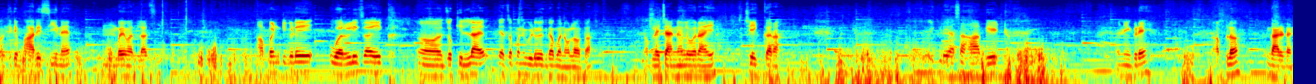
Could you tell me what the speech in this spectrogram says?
बाकी ते भारी सीन आहे मुंबईमधलाच. आपण तिकडे वरळीचा एक जो किल्ला आहे त्याचा पण व्हिडिओ एकदा बनवला होता. आपल्या चॅनलवर आहे. चेक करा. इकडे असा हा गेट आणि इकडे आपलं गार्डन.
